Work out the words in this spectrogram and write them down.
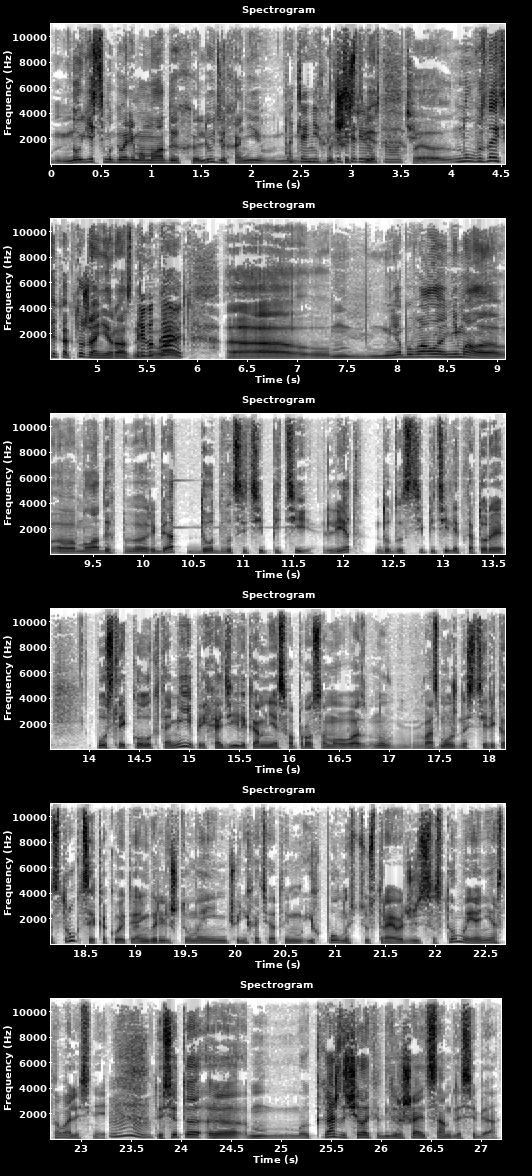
но если мы говорим о молодых людях, они ну, а для них большинстве... Это серьезно очень. Ну, вы знаете как, тоже они разные Привыкают? бывают. У меня бывало немало э, молодых ребят до 25 лет, до 25 лет, которые после колоктомии приходили ко мне с вопросом о ну, возможности реконструкции какой-то, они говорили, что мои ничего не хотят, им, их полностью устраивает жизнь со стомой, и они оставались с ней. Mm. То есть это э, каждый человек решает сам для себя.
